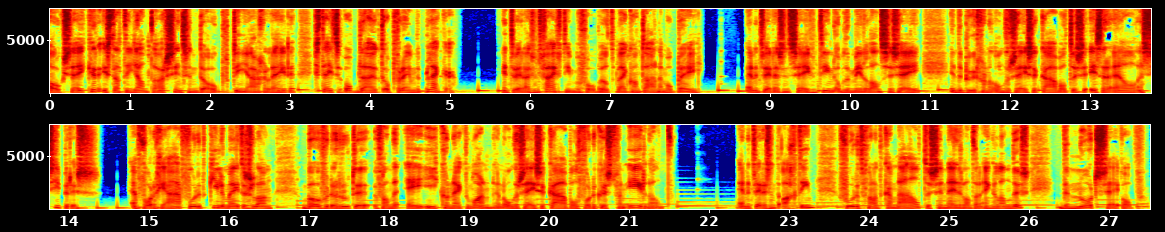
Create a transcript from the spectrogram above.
Ook zeker is dat de Jantar sinds zijn doop, tien jaar geleden, steeds opduikt op vreemde plekken. In 2015 bijvoorbeeld bij Guantanamo Bay. En in 2017 op de Middellandse Zee, in de buurt van een onderzeese kabel tussen Israël en Cyprus. En vorig jaar voer het kilometers lang boven de route van de AE Connect One, een onderzeese kabel voor de kust van Ierland. En in 2018 voer het van het kanaal tussen Nederland en Engeland dus de Noordzee op.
